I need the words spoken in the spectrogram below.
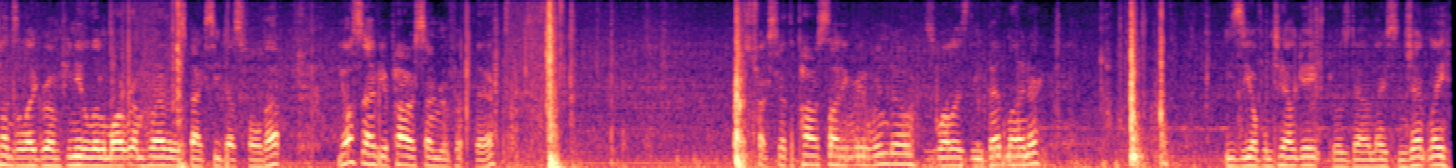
tons of leg room. If you need a little more room, however, this back seat does fold up. You also have your power sunroof up there. This truck's got the power sliding rear window as well as the bed liner. Easy open tailgate, goes down nice and gently.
